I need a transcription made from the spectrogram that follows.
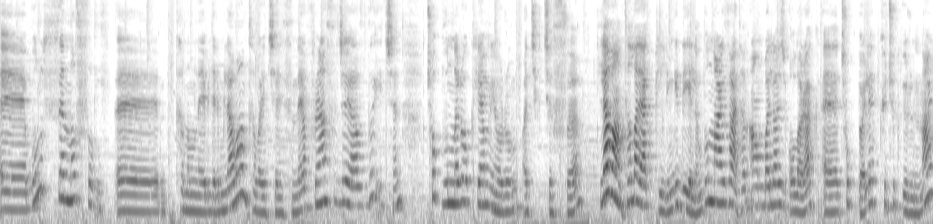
E, bunu size nasıl e, tanımlayabilirim? Lavanta var içerisinde. Ya Fransızca yazdığı için çok bunları okuyamıyorum açıkçası. Lavantalı ayak peelingi diyelim. Bunlar zaten ambalaj olarak e, çok böyle küçük ürünler.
